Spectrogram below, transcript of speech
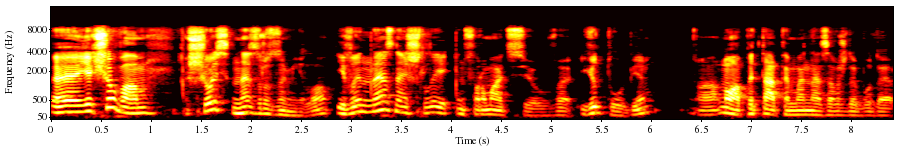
Е, Якщо вам щось не зрозуміло, і ви не знайшли інформацію в Ютубі, ну, а питати мене завжди буде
